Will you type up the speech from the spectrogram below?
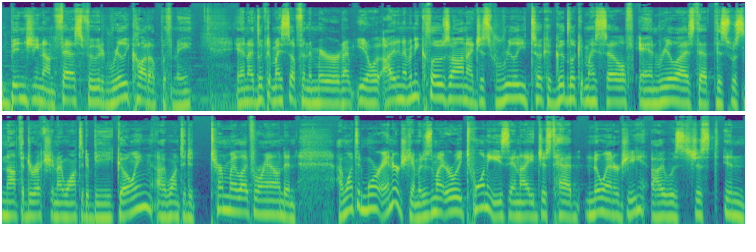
binging on fast food had really caught up with me and I looked at myself in the mirror and I, you know, I didn't have any clothes on. I just really took a good look at myself and realized that this was not the direction I wanted to be going. I wanted to turn my life around and I wanted more energy. I mean, it was my early 20s and I just had no energy. I was just in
